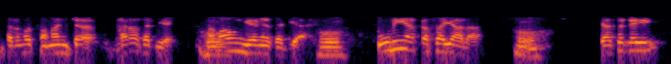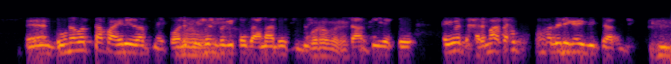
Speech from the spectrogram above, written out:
सर्व समानच्या उद्धारासाठी आहे हो. सामावून घेण्यासाठी आहे हो कोणी कसाही आला हो त्याचं काही गुणवत्ता पाहिली जात नाही क्वालिफिकेशन. बघितलं जाणारच नाही. जाती येतो किंवा धर्माचा जरी काही विचार नाही.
